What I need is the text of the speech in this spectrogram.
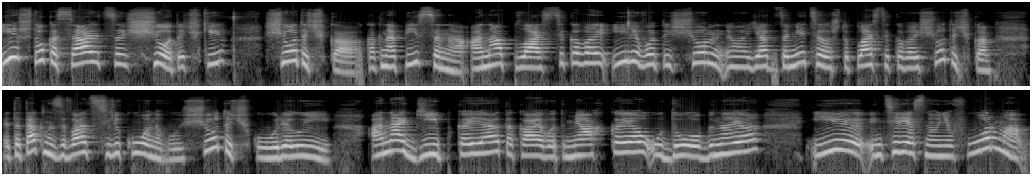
И что касается щеточки, щеточка, как написано, она пластиковая или вот еще э, я заметила, что пластиковая щеточка, это так называют силиконовую щеточку у Релуи. Она гибкая, такая вот мягкая, удобная. И интересная у нее форма.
